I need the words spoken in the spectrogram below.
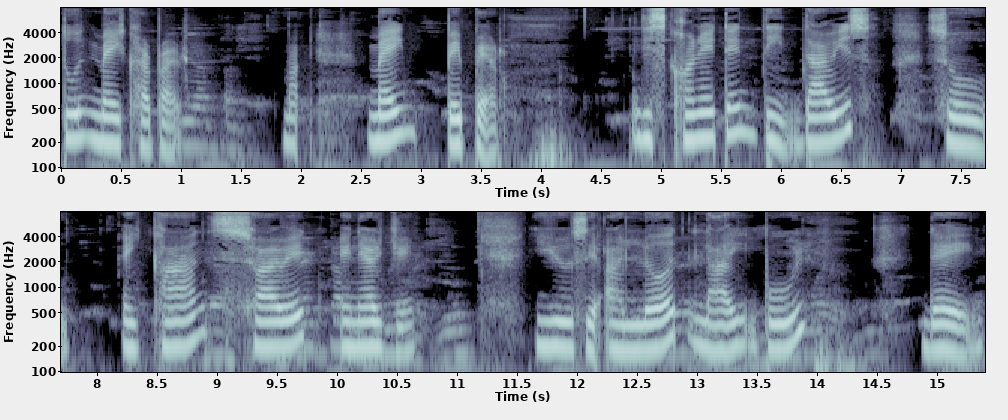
to make paper make paper disconnected the device so I can save energy use a lot like bulb they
